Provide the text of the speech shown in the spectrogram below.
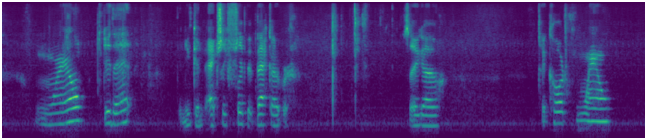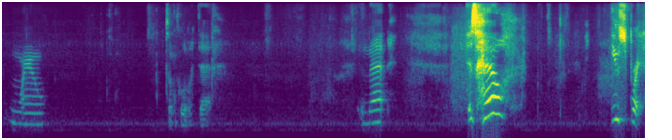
wow, do that. Then you can actually flip it back over. So you go, take card, wow, wow, something cool like that. And that is how you spread.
